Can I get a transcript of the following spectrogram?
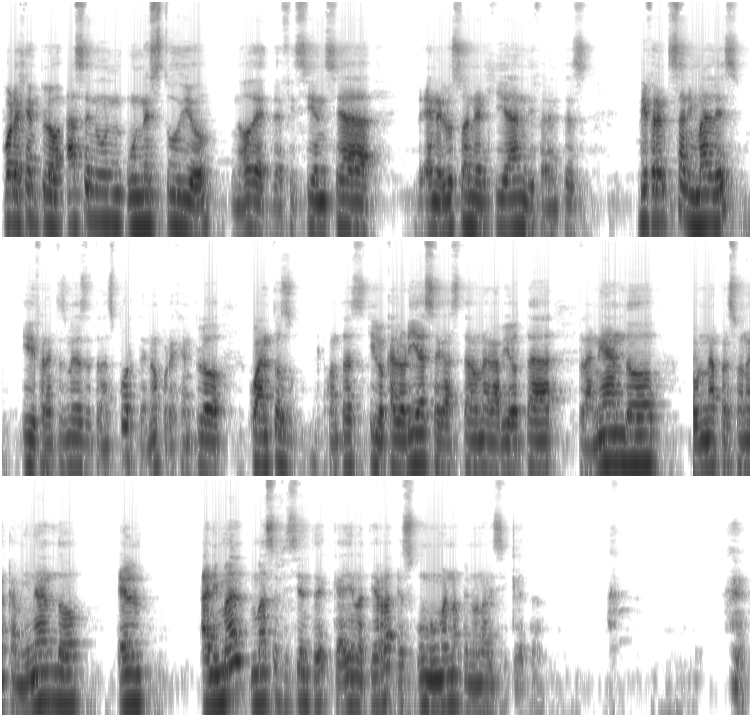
por ejemplo, hacen un, un estudio de, eficiencia en el uso de energía en diferentes, diferentes animales y diferentes medios de transporte, ¿no? Por ejemplo, cuántos, cuántas kilocalorías se gasta una gaviota planeando, una persona caminando. El animal más eficiente que hay en la Tierra es un humano en una bicicleta.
